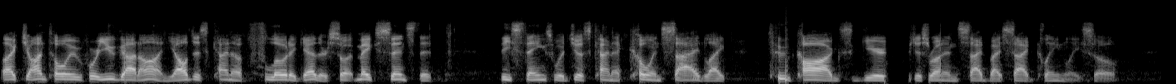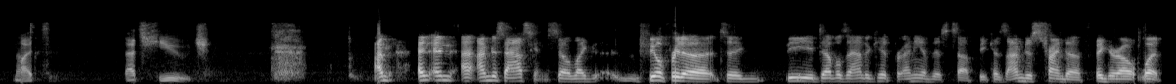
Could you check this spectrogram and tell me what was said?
Like John told me before you got on, y'all just kind of flow together. So it makes sense that these things would just kind of coincide like two cogs geared just running side by side cleanly. So no, it's, that's huge. I'm and and I- I'm just asking. So like, feel free to to be devil's advocate for any of this stuff because I'm just trying to figure out what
